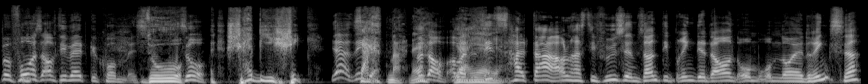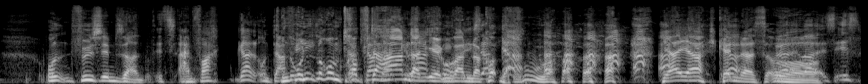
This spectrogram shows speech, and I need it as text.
bevor es auf die Welt gekommen ist. So, So. shabby chic, Ja, sicher. sagt man. Ne? Pass auf, aber du sitzt halt da und hast die Füße im Sand, die bringen dir dauernd oben rum neue Drinks, ja? Und Füße im Sand. Ist einfach geil. Und, Und untenrum tropft der Hahn dann irgendwann. Da kommt, sag, Puh. ja, ja, ich kenne das. Oh. ist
